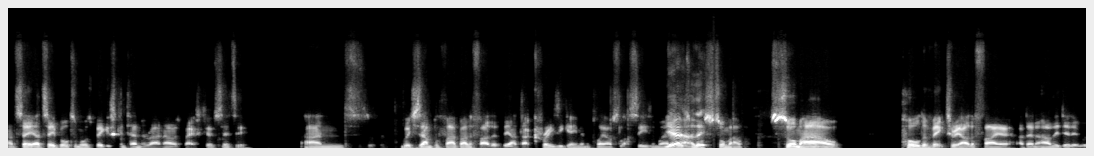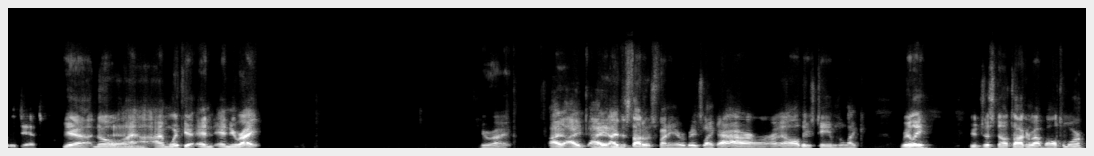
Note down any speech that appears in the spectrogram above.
I'd say I'd say Baltimore's biggest contender right now is Mexico City, and which is amplified by the fact that they had that crazy game in the playoffs last season where Yeah, they- somehow somehow pulled a victory out of the fire. I don't know how they did it, but they did. Yeah, no, Um, I, I- I'm with you, and and you're right. You're right. I I, I, I Um, just thought it was funny. Everybody's like, ah, all these teams. I'm like, really? You're just now talking about Baltimore?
